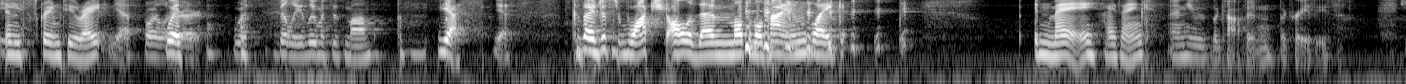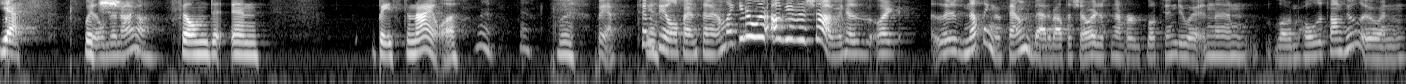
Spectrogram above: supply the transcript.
in Scream 2, right? Yeah, spoiler With- alert. With Billy Loomis's mom. Yes. Yes. Because I just watched all of them multiple times, like in May, I think. And he was the cop in The Crazies. Yes. Which Filmed in Iowa. filmed in based in Iowa. Yeah. With But yeah, Timothy Olyphant's in it. I'm like, you know what? I'll give it a shot because like there's nothing that sounds bad about the show. I just never looked into it, and then lo and behold, it's on Hulu, and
